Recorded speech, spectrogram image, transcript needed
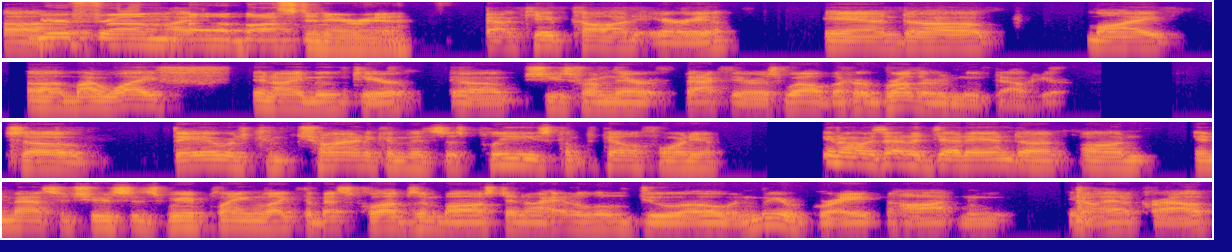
Uh, You're from I, uh, Boston area. Yeah, Cape Cod area, and uh, my uh, my wife and I moved here. Uh, she's from there, back there as well, but her brother had moved out here. So they were com- trying to convince us, please come to California. You know, I was at a dead end on, on in Massachusetts. We were playing like the best clubs in Boston. I had a little duo, and we were great and hot, and you know, had a crowd.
